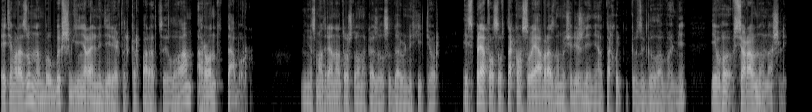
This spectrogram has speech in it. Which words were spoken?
Этим разумным был бывший генеральный директор корпорации «Луам» Аронт Табор. Несмотря на то, что он оказался довольно хитер и спрятался в таком своеобразном учреждении от охотников за головами, его все равно нашли.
